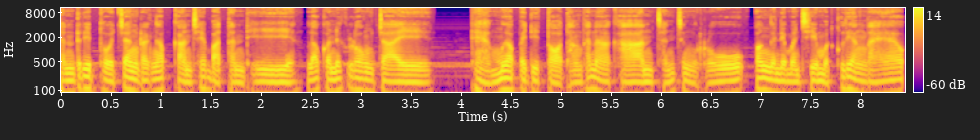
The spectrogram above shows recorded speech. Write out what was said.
ฉันรีบโทรแจ้งระงับการใช้บัตรทันที แล้วก็นึกโล่งใจแต่เมื่อไปติดต่อทางธนาคาร ฉันจึงรู้ว่าเงินในบัญชีหมดเกลี้ยงแล้ว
